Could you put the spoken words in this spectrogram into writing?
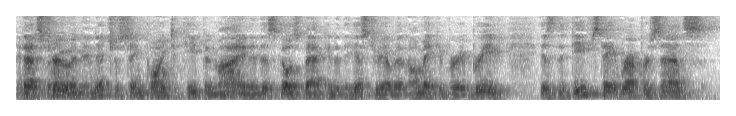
And That's so- true. And an interesting point to keep in mind, and this goes back into the history of it, and I'll make it very brief, is the deep state represents,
